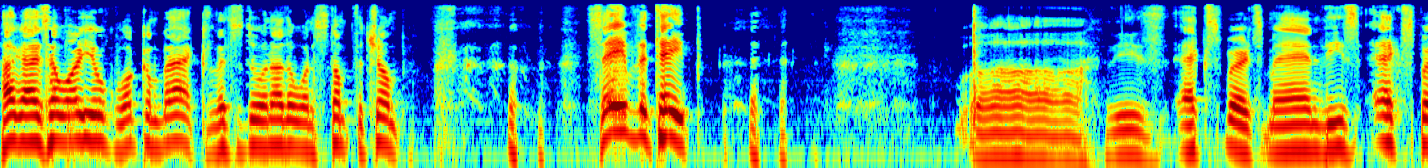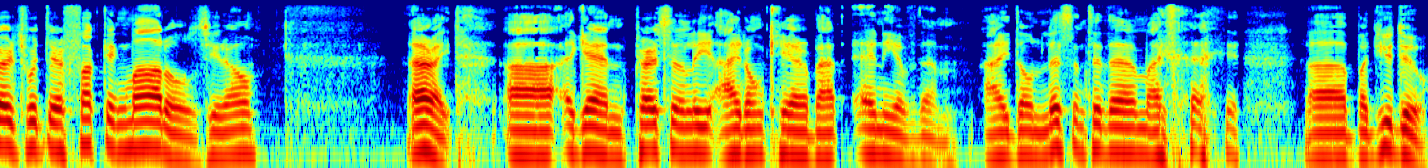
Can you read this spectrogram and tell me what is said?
Hi guys, how are you? Welcome back. Let's do another one. Stump the chump. Save the tape. uh, these experts, man. These experts with their fucking models, you know. All right. Uh, again, personally, I don't care about any of them. I don't listen to them. I, uh, but you do.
